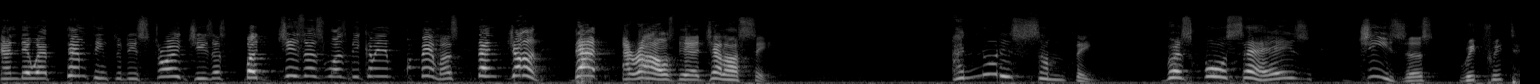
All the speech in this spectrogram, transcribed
And they were attempting to destroy Jesus, but Jesus was becoming famous than John. That aroused their jealousy. I noticed something. Verse 4 says, Jesus retreated.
